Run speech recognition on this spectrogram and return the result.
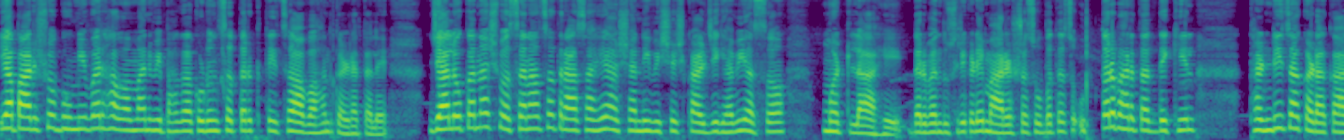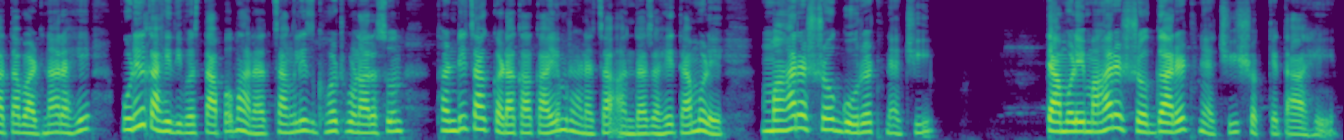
या पार्श्वभूमीवर हवामान विभागाकडून सतर्कतेचं आवाहन करण्यात आलंय. ज्या लोकांना श्वसनाचा त्रास आहे अशांनी विशेष काळजी घ्यावी असं म्हटलं आहे. दरम्यान दुसरीकडे महाराष्ट्रासोबतच उत्तर भारतात देखील थंडीचा कडाका आता वाढणार आहे. पुढील काही दिवस तापमानात चांगलीच घट होणार असून थंडीचा कडाका कायम राहण्याचा अंदाज आहे. त्यामुळे महाराष्ट्र गोरटण्याची त्यामुळे महाराष्ट्र गारठण्याची शक्यता आहे.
